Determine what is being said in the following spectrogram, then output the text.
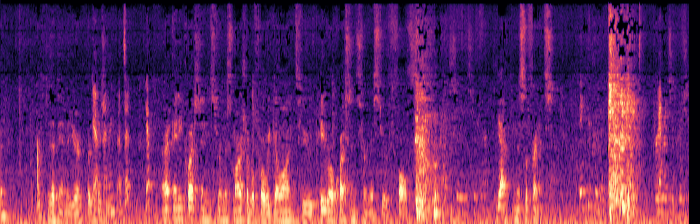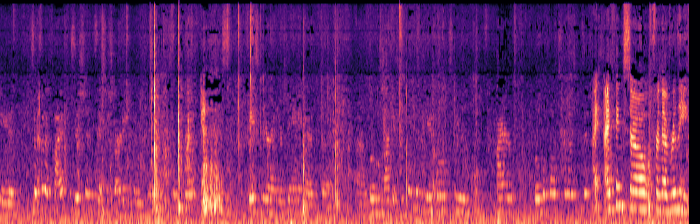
Okay. Is that the end of your Yeah, presentation? I think that's it. Yep. All right, any questions for Ms. Marshall before we go on to payroll questions for Mr. Falsey? Question, Mr. Chair? Yeah, Ms. LaFrance. Thank you for the, very much appreciated. So for the five positions that you're starting the recruiting process with, Yeah. is based on your understanding of the uh, local market, do you think you'll be able to hire local folks for those positions? I, I think so for the really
